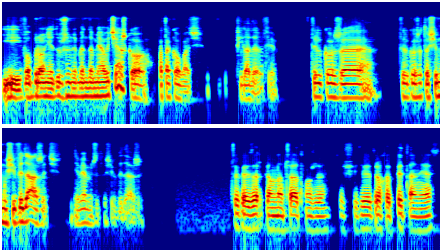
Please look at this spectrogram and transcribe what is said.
i w obronie drużyny będą miały ciężko atakować Filadelfię. Tylko, że tylko, że to się musi wydarzyć. Nie wiemy, czy to się wydarzy. Czekaj, zerkam na czat, może coś się dzieje, trochę pytań jest.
